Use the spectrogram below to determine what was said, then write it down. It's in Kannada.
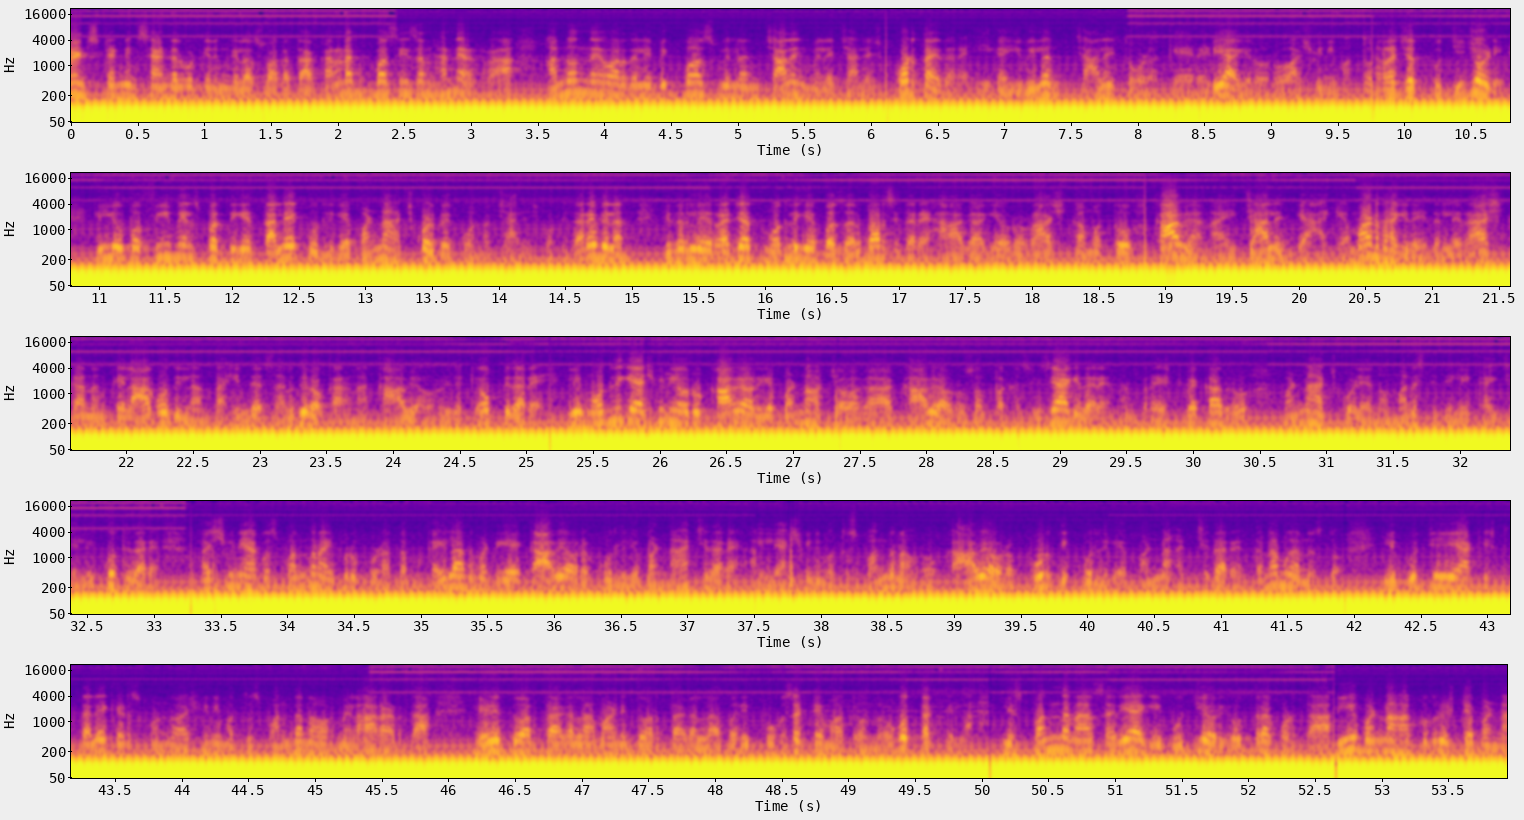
ಫ್ರೆಂಡ್ಸ್ ಟ್ರೆಂಡಿಂಗ್ ಸ್ಯಾಂಡಲ್ವುಡ್ಗೆ ನಿಮಗೆಲ್ಲ ಸ್ವಾಗತ. ಕನ್ನಡ ಬಿಗ್ ಬಾಸ್ ಸೀಸನ್ ಹನ್ನೆರಡರ ಹನ್ನೊಂದನೇ ವಾರದಲ್ಲಿ ಬಿಗ್ ಬಾಸ್ ವಿಲನ್ ಚಾಲೆಂಜ್ ಮೇಲೆ ಚಾಲೆಂಜ್ ಕೊಡ್ತಾ ಇದ್ದಾರೆ. ಈಗ ಈ ವಿಲನ್ ಚಾಲೆಂಜ್ ತಗೊಳ್ಳಕ್ಕೆ ರೆಡಿ ಆಗಿರೋರು ಅಶ್ವಿನಿ ಮತ್ತು ರಜತ್ ಬುಜ್ಜಿ ಜೋಡಿ. ಇಲ್ಲಿ ಒಬ್ಬ ಫೀಮೇಲ್ ಸ್ಪರ್ಧಿಗೆ ತಲೆ ಕೂದಲಿಗೆ ಬಣ್ಣ ಹಚ್ಕೊಳ್ಬೇಕು ಅನ್ನೋ ಚಾಲೆಂಜ್ ಕೊಟ್ಟಿದ್ದಾರೆ ವಿಲನ್ ಇದರಲ್ಲಿ ರಜತ್ ಮೊದಲಿಗೆ ಬಜರ್ ಬಾರಿಸಿದ್ದಾರೆ. ಹಾಗಾಗಿ ಅವರು ರಾಶಿಕಾ ಮತ್ತು ಕಾವ್ಯನ ಈ ಚಾಲೆಂಜ್ಗೆ ಆಯ್ಕೆ ಮಾಡಿದಾಗಿದೆ. ಇದರಲ್ಲಿ ರಾಶಿಕಾ ಬಣ್ಣ ಹಚ್ಚುವಾಗ ಕಾವ್ಯ ಅವರು ಸ್ವಲ್ಪ ಕಸಿವಿಸಿ ಆಗಿದ್ದಾರೆ. ನಂತರ ಎಷ್ಟು ಬೇಕಾದರೂ ಬಣ್ಣ ಹಚ್ಕೊಳ್ಳಿ ಅನ್ನೋ ಮನಸ್ಥಿತಿಯಲ್ಲಿ ಕೈ ಚೆಲ್ಲಿ ಕೂತಿದ್ದಾರೆ. ಅಶ್ವಿನಿ ಹಾಗೂ ಸ್ಪಂದನ ಇಬ್ಬರು ಕೂಡ ತಮ್ಮ ಕೈಲಾದ ಮಟ್ಟಿಗೆ ಕಾವ್ಯ ಅವರ ಕೂದಲಿಗೆ ಬಣ್ಣ ಹಚ್ಚಿದ್ದಾರೆ. ಇಲ್ಲಿ ಅಶ್ವಿನಿ ಮತ್ತು ಸ್ಪಂದನ ಅವರು ಕಾವ್ಯ ಅವರ ಪೂರ್ತಿ ಕೂದಲಿಗೆ ಬಣ್ಣ ಹಚ್ಚಿದ್ದಾರೆ ಅಂತ ನಮಗನ್ನಿಸ್ತು. ಇಲ್ಲಿ ಬುಜ್ಜಿ ಯಾಕಿಷ್ಟು ತಲೆ ಕೆಡಿಸ್ಕೊಂಡು ಅಶ್ವಿನಿ ಮತ್ತು ಸ್ಪಂದನ ಅವ್ರ ಮೇಲೆ ಹಾರಾಡ್ತಾ ಹೇಳಿದ್ದು ಅರ್ಥ ಆಗಲ್ಲ, ಮಾಡಿದ್ದು ಅರ್ಥ ಆಗಲ್ಲ, ಬರೀ ಪುಗಸಟ್ಟೆ ಮಾತು ಅಂದ್ರೂ ಗೊತ್ತಾಗ್ತಿಲ್ಲ. ಇಲ್ಲಿ ಸ್ಪಂದನ ಸರಿಯಾಗಿ ಬುಜ್ಜಿ ಅವರಿಗೆ ಉತ್ತರ ಕೊಡ್ತಾ ನೀ ಬಣ್ಣ ಹಾಕಿದ್ರು ಇಷ್ಟೇ ಬಣ್ಣ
